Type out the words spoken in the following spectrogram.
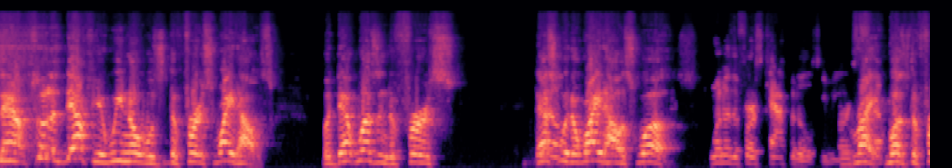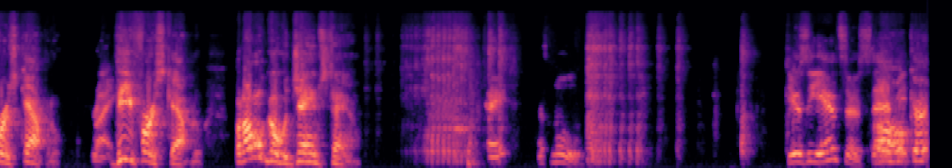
now, Philadelphia, we know was the first White House, but that wasn't the first. That's Well- where the White House was. one of the first capitals, you mean. First Right, was the first capital, Right. the first capital. But I'm gonna go with Jamestown. Okay. Let's move. Here's the answer. San Oh, okay.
